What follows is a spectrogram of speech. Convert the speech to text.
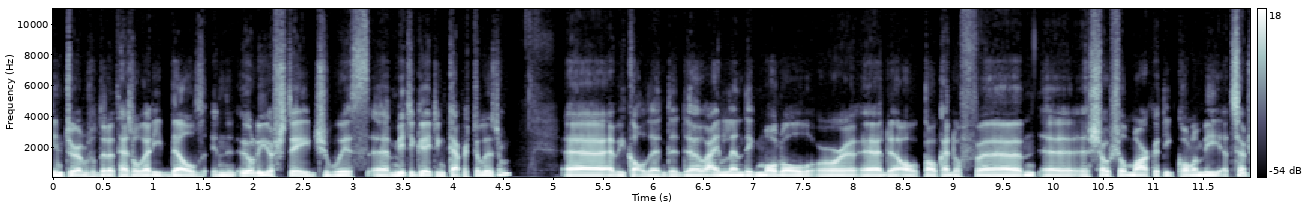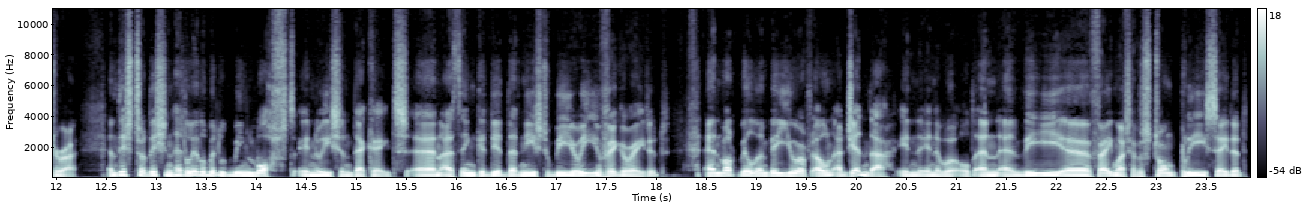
in terms of that it has already dealt in an earlier stage with uh, mitigating capitalism. Uh, and we call that the, the Rhinelandic model or uh, the all, all kind of uh, uh social market economy, etc. And this tradition has a little bit been lost in recent decades, and I think it, that needs to be reinvigorated. And what will then be Europe's own agenda in in the world? And and we uh, very much have a strong plea say that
